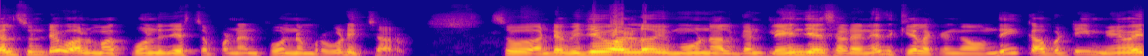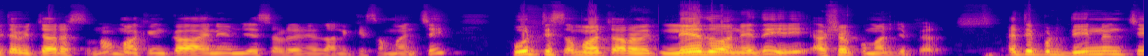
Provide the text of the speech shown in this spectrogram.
కలిసి ఉంటే వాళ్ళు మాకు ఫోన్లు చేసి చెప్పండి అని ఫోన్ నెంబర్ కూడా ఇచ్చారు. సో అంటే విజయవాడలో ఈ మూడు నాలుగు గంటలు ఏం చేశాడు అనేది కీలకంగా ఉంది. కాబట్టి మేమైతే విచారిస్తున్నాం మాకు ఇంకా ఆయన ఏం చేశాడు అనే దానికి సంబంధించి పూర్తి సమాచారం లేదు అనేది అశోక్ కుమార్ చెప్పారు. అయితే ఇప్పుడు దీని నుంచి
